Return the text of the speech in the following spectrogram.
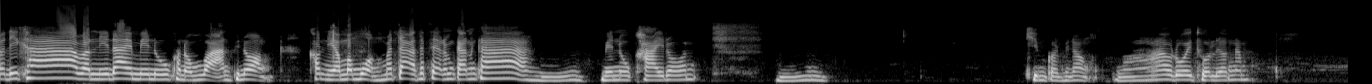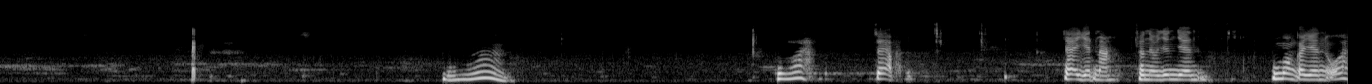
วัสดีค่ะ วันนี้ได้เมนูขนมหวานพี่น้องข้าวเหนียวมะม่วงมาจ้าแซ่บๆน้ำกันค่ะเมนูคลายร้อนชิมก่อนพี่น้องว้าวโรยถั่วเหลืองน้ำอืมโอ้ยแซ่บแช่เย็นมาข้าวเหนียวเย็นๆมะม่วงก็เย็นโอ้ย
